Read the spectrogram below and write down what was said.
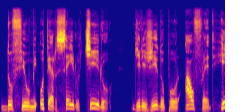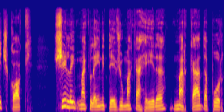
do filme O Terceiro Tiro, dirigido por Alfred Hitchcock, Shirley MacLaine teve uma carreira marcada por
